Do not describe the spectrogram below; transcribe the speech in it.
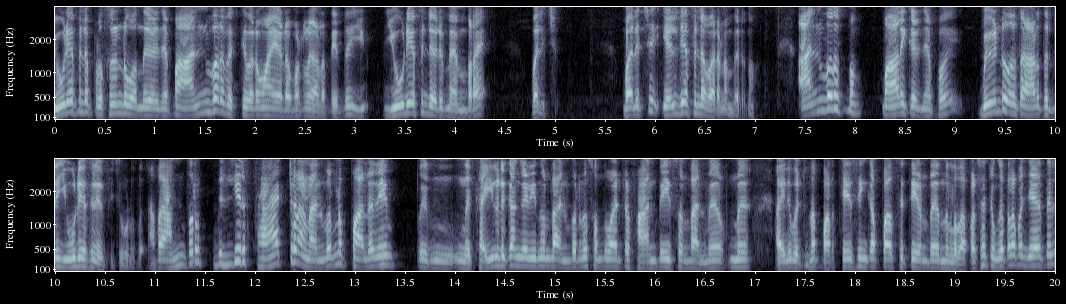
യു ഡി എഫിന്റെ പ്രസിഡന്റ് വന്നു കഴിഞ്ഞപ്പോൾ അൻവർ വ്യക്തിപരമായ ഇടപെടൽ നടത്തിയിട്ട് യു- ഡി എഫിന്റെ ഒരു മെമ്പറെ വലിച്ചു. വലിച്ച് എൽ ഡി എഫിന്റെ ഭരണം വരുന്നു. അൻവർ ഇപ്പം മാറിക്കഴിഞ്ഞപ്പോൾ വീണ്ടും അത് താഴ്ത്തിട്ട് യു ഡി എഫിനെ എപ്പിച്ചു കൊടുത്തു. അപ്പോൾ അൻവർ വലിയൊരു ഫാക്ടറാണ് അൻവറിന് പലരെയും കയ്യിലെടുക്കാൻ കഴിയുന്നുണ്ട് അൻവറിന് സ്വന്തമായിട്ട് ഫാൻ ബേസ് ഉണ്ട് അൻവറിന് അതിന് പറ്റുന്ന പർച്ചേസിങ് കപ്പാസിറ്റി ഉണ്ട് എന്നുള്ളതാണ്. പക്ഷേ ചുങ്കത്ര പഞ്ചായത്തിൽ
